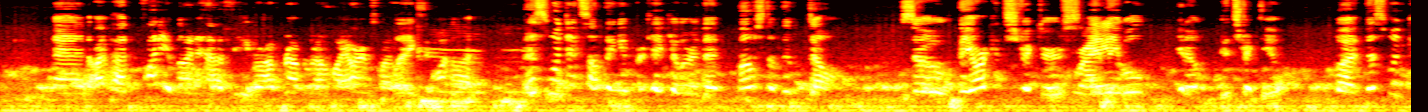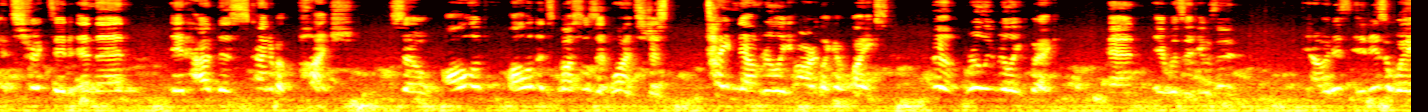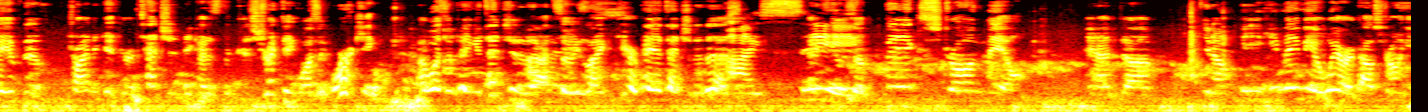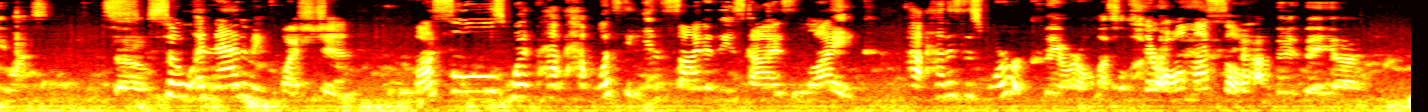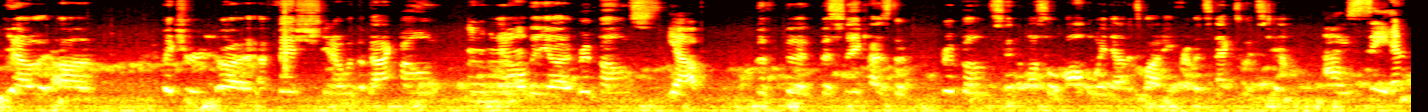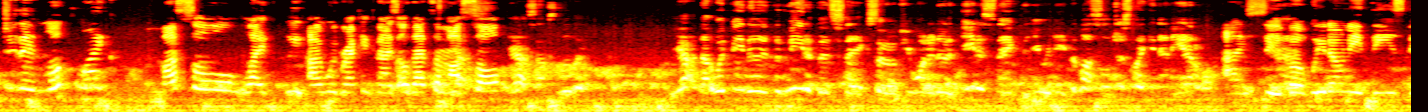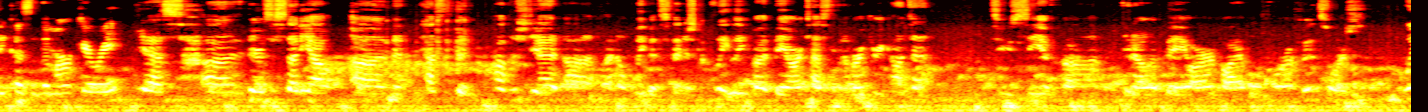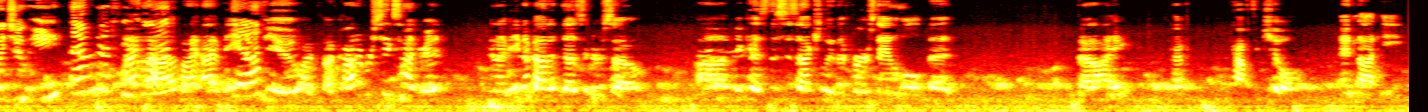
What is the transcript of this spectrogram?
And I've had plenty of nine and a half feet wrap, wrap around my arms, my legs, and whatnot. This one did something in particular that most of them don't. So they are constrictors, Right. and they will, you know, constrict you. But this one constricted, and then it had this kind of a punch. So all of all of its muscles at once just tightened down really hard, like a vice. Boom, really, really quick. And it was a, it was a you know, it is it is a way of them trying to get your attention because the constricting wasn't working. I wasn't paying attention to that. So he's like, "Here, pay attention to this." I And he see. was a big, strong male, and um, you know, he, he made me aware of how strong he was. So So, anatomy question: muscles. What? How, how, what's the inside of these guys like? How, how does this work? they are all muscle. They're all muscle. Yeah, they, they uh, you know, uh, picture uh, a fish, you know, with the backbone and all the uh, rib bones. Yep. The, the the snake has the rib bones and the muscle all the way down its body, from its neck to its tail. I see. And do they look like muscle? Like we, I would recognize. Oh, that's a muscle. Yes, yes absolutely. Yeah, that would be the, the meat of the snake. So if you wanted to eat a snake, then you would eat the muscle, just like in any animal. I see. But we don't eat these because of the mercury. Yes, uh, there's a study out uh, that hasn't been published yet. Uh, I don't believe it's finished completely, but they are testing the mercury content to see if uh, you know if they are viable for a food source. Would you eat them if you I could? have. I, I've eaten Yeah. a few. I've, I've caught over 600, and I've eaten about a dozen or so. Uh, because this is actually the first animal that that I have have to kill and not eat.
